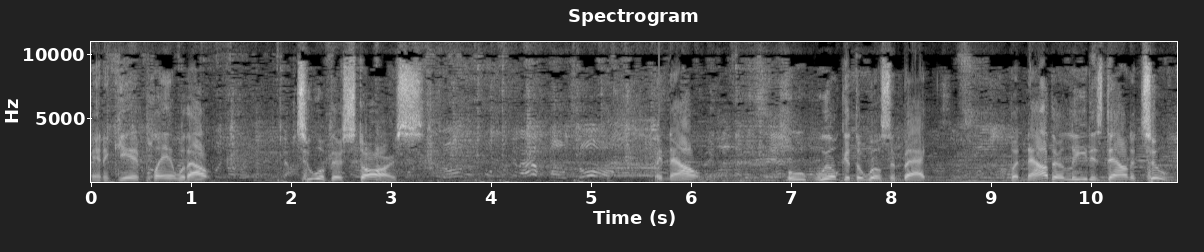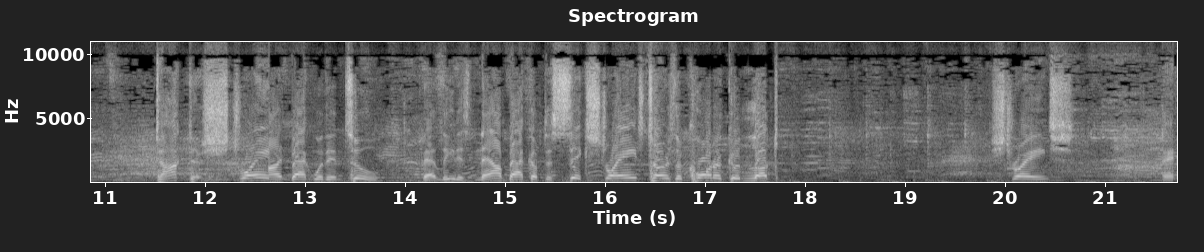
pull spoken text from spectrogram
And again, playing without two of their stars. And now, Ub will get the Wilson back. But now their lead is down to two. Dr. Strange back within two. That lead is now back up to six. Strange turns the corner. Good luck. Strange. And,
